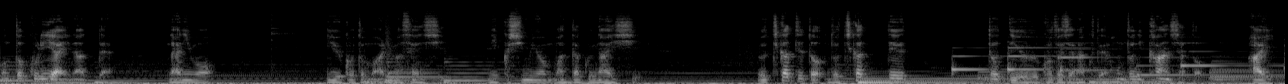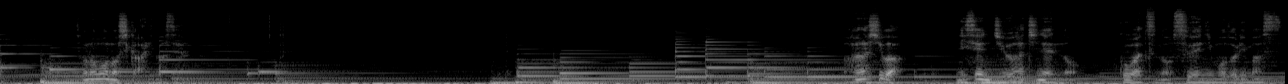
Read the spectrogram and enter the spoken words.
本当クリアになって何も言うこともありませんし憎しみは全くないしどっちかっていうとどっちかっていうとっていうことじゃなくて本当に感謝と愛そのものしかありません。話は2018年の5月の末に戻ります。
